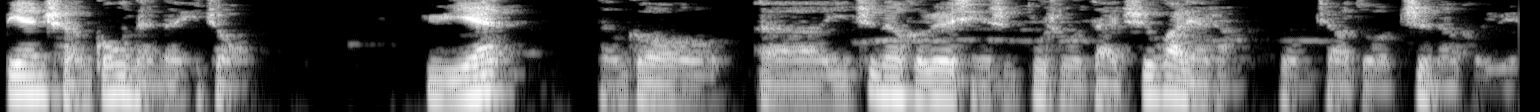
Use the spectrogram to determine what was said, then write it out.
编程功能的一种语言。能够呃以智能合约形式部署在区块链上，我们叫做智能合约。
